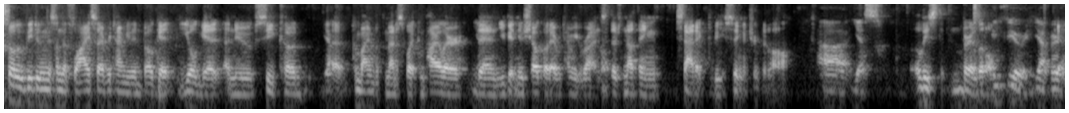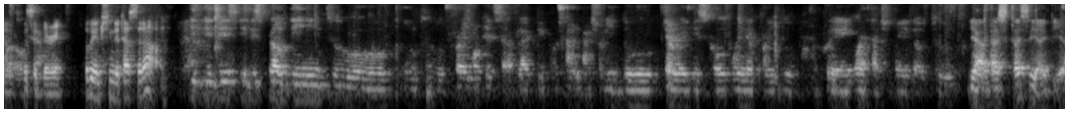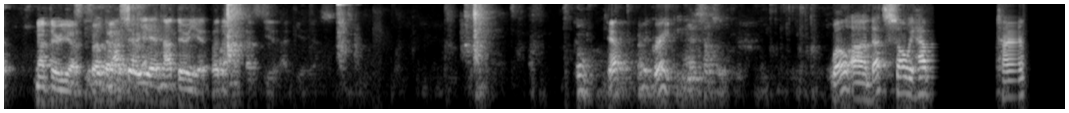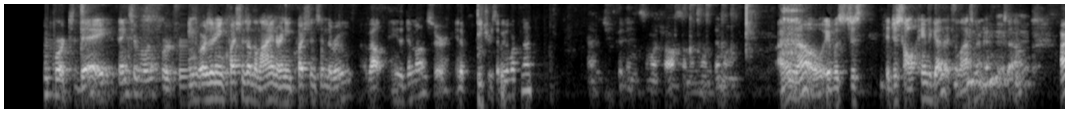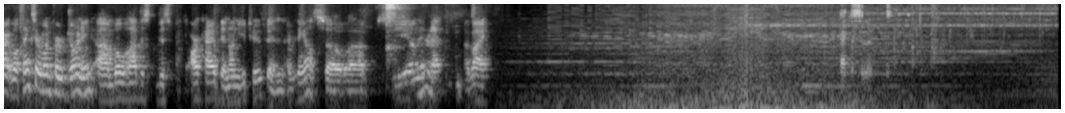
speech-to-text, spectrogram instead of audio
So we'll be doing this on the fly. So every time you invoke it, you'll get a new C code Yep. uh, combined with the Metasploit compiler. Yep. Then you get new shellcode every time you run. So there's nothing static to be signatured at all. Uh, yes, At least very little. in theory, yeah, very yeah, little. that's yeah. in theory. It'll be interesting to test it out. Is, is this is this plugged in into into framework itself? Like people can actually do generate this code when they're trying to create or attach payload to. Yeah, that's that's the idea. Not there yet, It's but not Not there yet, not there yet, but uh, that's the idea, yes. Cool. yeah. All right, great. That sounds. Well, uh, that's all we have time for today. Thanks everyone for, for, or are there any questions on the line or any questions in the room about any of the demos or any of the features that we've been working on? How did you fit in so much awesome in one demo? I don't know. It was just, it just all came together at the last minute. So, all right. Well, thanks everyone for joining. Um, we'll have this, this archived and on YouTube and everything else. So, uh, see you on the internet. Bye bye. Excellent.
